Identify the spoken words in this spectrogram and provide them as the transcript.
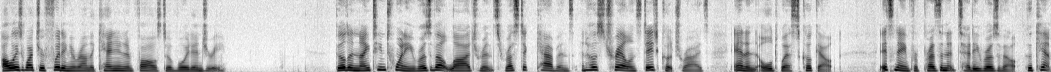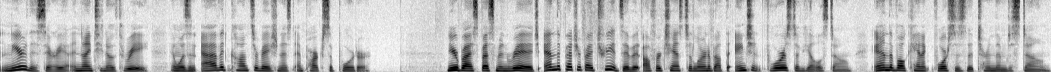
Always watch your footing around the canyon and falls to avoid injury. Built in 1920, Roosevelt Lodge rents rustic cabins and hosts trail and stagecoach rides and an Old West cookout. It's named for President Teddy Roosevelt, who camped near this area in 1903 and was an avid conservationist and park supporter. Nearby Specimen Ridge and the Petrified Tree exhibit offer a chance to learn about the ancient forest of Yellowstone and the volcanic forces that turned them to stone.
